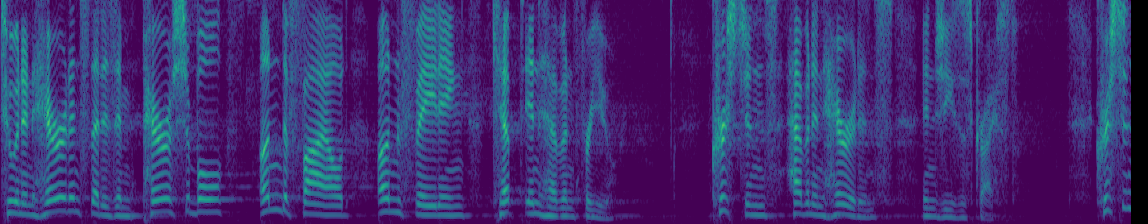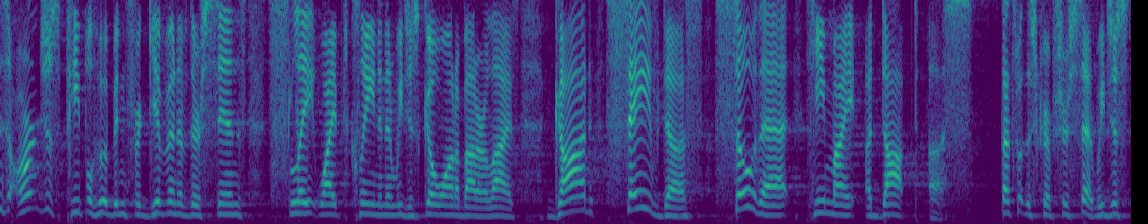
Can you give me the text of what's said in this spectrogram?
to an inheritance that is imperishable, undefiled, unfading, kept in heaven for you. Christians have an inheritance in Jesus Christ. Christians aren't just people who have been forgiven of their sins, slate wiped clean, and then we just go on about our lives. God saved us so that He might adopt us. That's what the scripture said. We just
